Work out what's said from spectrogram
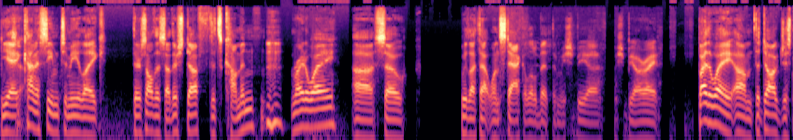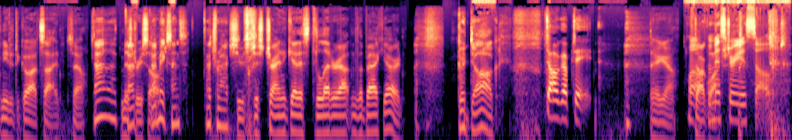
Yeah, So- it kind of seemed to me like there's all this other stuff that's coming Mm-hmm. right away. Uh, so we let that one stack a little bit, then we should be uh we should be all right. By the way, um, the dog just needed to go outside, so Uh, Mystery that, solved. That makes sense. That tracks. She was just trying to get us to let her out into the backyard. Good dog. Dog update. There you go. Well, Dog the watch. mystery is solved.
